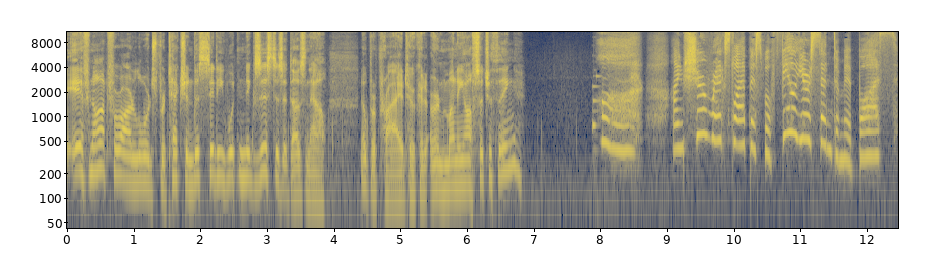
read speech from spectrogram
If not for our Lord's protection, this city wouldn't exist as it does now. No proprietor could earn money off such a thing. Oh, I'm sure Rex Lapis will feel your sentiment, boss.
